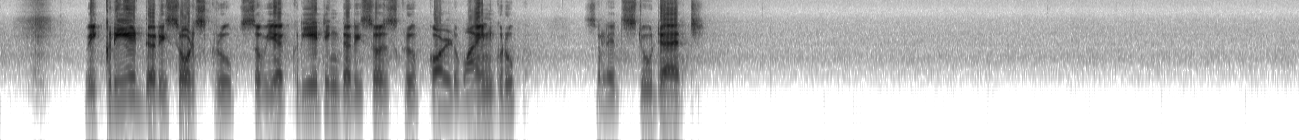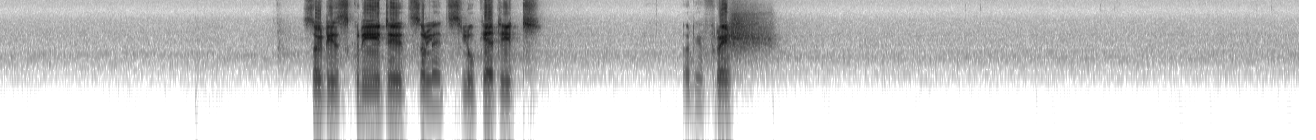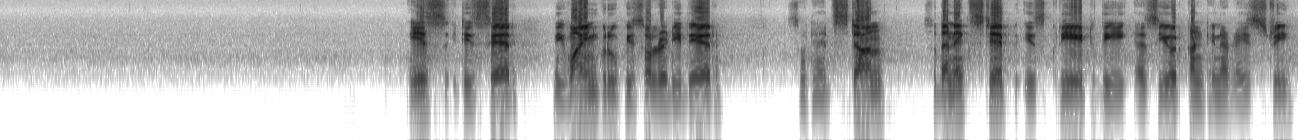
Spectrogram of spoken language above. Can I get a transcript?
We create the resource group. So we are creating the resource group called wine group so let's do that. So it is created. So let's look at it. Refresh. Yes, it is there. The wine group is already there. So that's done. So the next step is create the Azure Container Registry.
